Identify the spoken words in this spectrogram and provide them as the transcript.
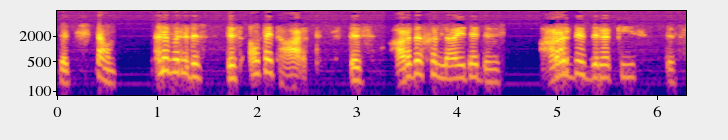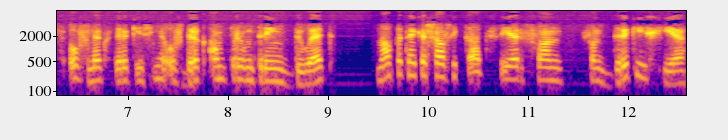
dit stamp. In 'n woorde dis dis altyd hard. Dis harde geluide, dis harde drukkies, dis of niks drukkies nie of druk amper omtrent dood. Maak baie keer selfs die kat seer van van drukkie gee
